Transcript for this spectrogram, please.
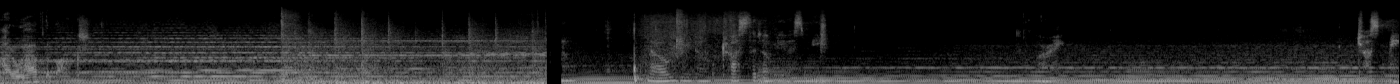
I don't have the box. No, you don't trust the WSB. All right. Trust me.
